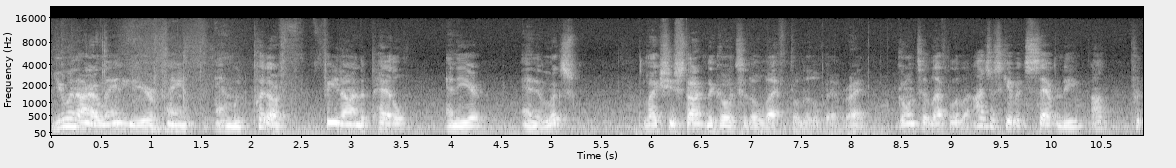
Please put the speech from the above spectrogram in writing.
You and I are landing the airplane, and we put our feet on the pedal, and the air, and it looks like she's starting to go to the left a little bit, right? Going to the left a little bit. I'll just give it 70. I'll put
